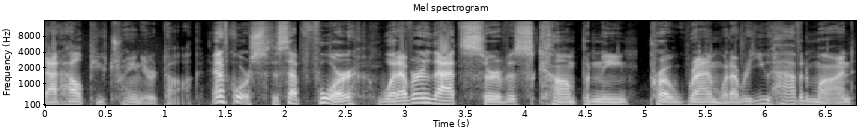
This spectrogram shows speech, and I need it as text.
that help you train your dog. And of course, the step four, whatever that service, company, program, whatever you have in mind,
